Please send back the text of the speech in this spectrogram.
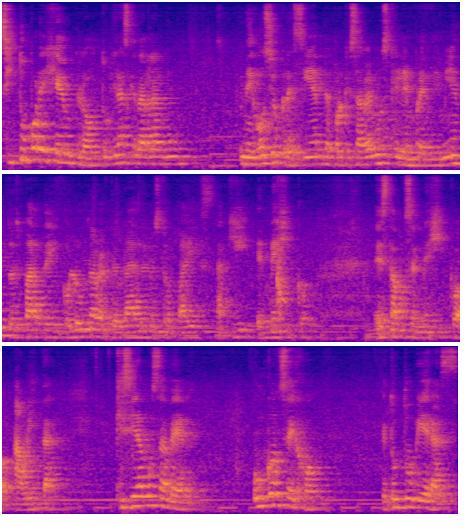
Si tú, por ejemplo, tuvieras que darle algún negocio creciente, porque sabemos que el emprendimiento es parte y columna vertebral de nuestro país, aquí en México, estamos en México ahorita, quisiéramos saber un consejo que tú tuvieras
